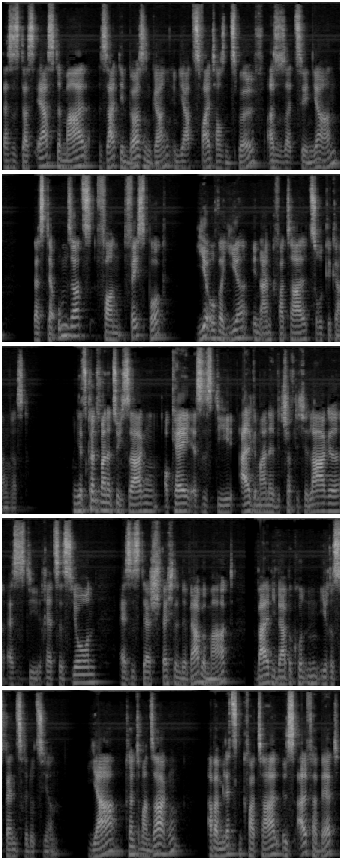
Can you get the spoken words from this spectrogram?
dass es das erste Mal seit dem Börsengang im Jahr 2012, also seit zehn Jahren, dass der Umsatz von Facebook year over year in einem Quartal zurückgegangen ist. Und jetzt könnte man natürlich sagen, okay, es ist die allgemeine wirtschaftliche Lage, es ist die Rezession, es ist der schwächelnde Werbemarkt, weil die Werbekunden ihre Spends reduzieren. Ja, könnte man sagen, aber im letzten Quartal ist Alphabet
